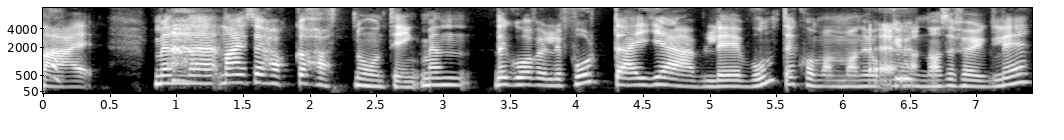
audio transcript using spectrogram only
Nei. Men, eh, nei, så jeg har ikke hatt noen ting. Men det går veldig fort. Det er jævlig vondt. Det kommer man jo ikke unna, selvfølgelig.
